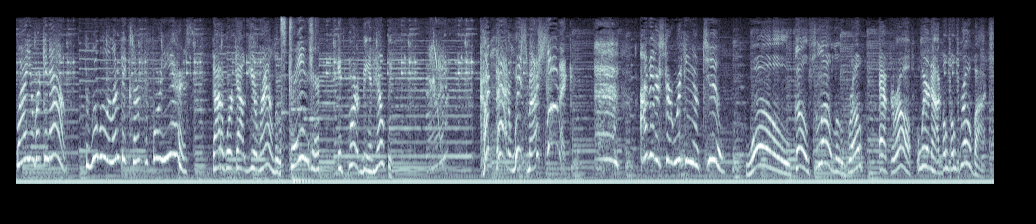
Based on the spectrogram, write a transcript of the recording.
why are you working out? The Robo Olympics aren't for four years. Gotta work out year-round, little... Stranger? It's part of being healthy. Cut that and we smash Sonic! I better start working out too. Whoa, go slow, little bro. After all, we're not oh, robots.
